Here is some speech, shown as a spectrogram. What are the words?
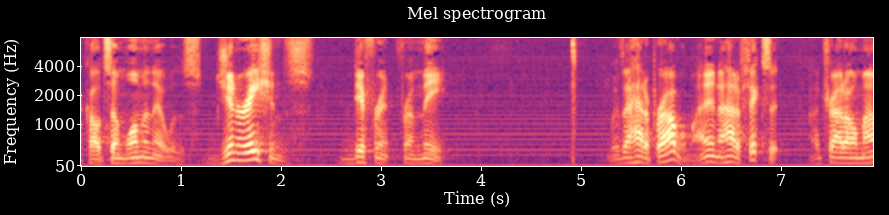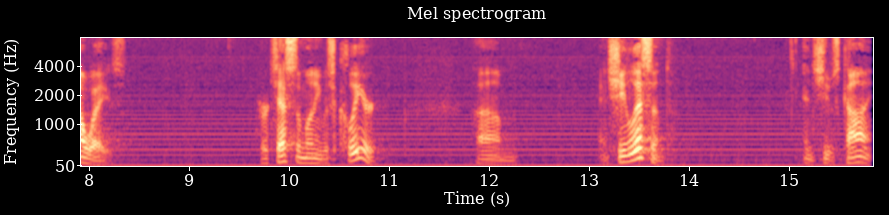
I called some woman that was generations different from me because I had a problem. I didn't know how to fix it. I tried all my ways. Her testimony was clear. Um, and she listened. And she was kind.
